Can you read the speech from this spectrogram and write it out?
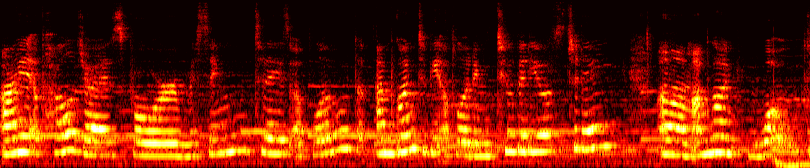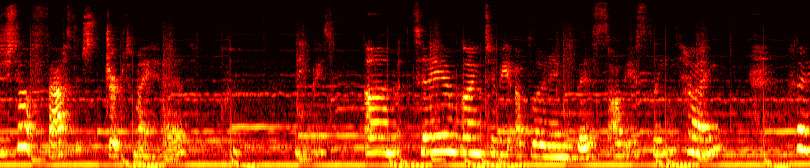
I apologize for missing today's upload. I'm going to be uploading two videos today. Um, I'm going, whoa, did you see how fast it just jerked my head? Um, today I'm going to be uploading this, obviously. Hi. Hi.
